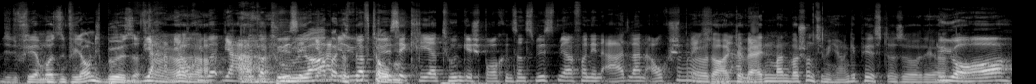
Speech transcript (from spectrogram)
Die Fledermäuse sind vielleicht auch nicht böse. Wir haben ja auch über, wir haben über, tun böse, wir haben ja über böse Kreaturen gesprochen, sonst müssten wir ja von den Adlern auch sprechen. Ja, der alte ja- Weidenmann war schon ziemlich angepisst. Also der, Ja,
